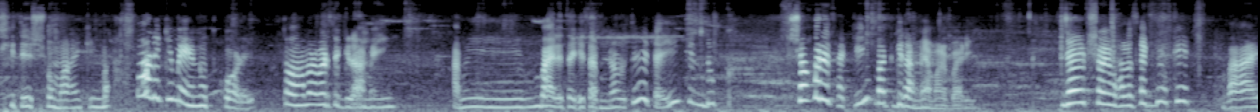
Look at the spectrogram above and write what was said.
শীতের সময় কিংবা অনেকই মেহনত করে। তো আমার বাড়িতে গ্রামেই। আমি বাইরে থাকি তামিলনাড়ুতে, এটাই। কিন্তু শহরে থাকি বাট গ্রামে আমার বাড়ি। যাই হোক, সবাই ভালো থাকবে ওকে বাই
